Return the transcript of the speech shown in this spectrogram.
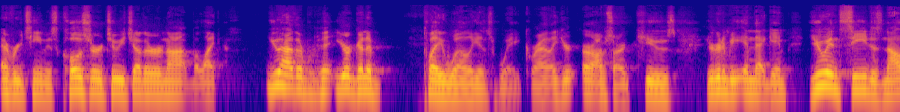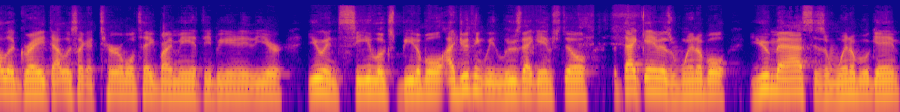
every team is closer to each other or not, but like you have the you're going to play well against Wake, right? Like you're, or I'm sorry, 'Cuse. You're going to be in that game. UNC does not look great. That looks like a terrible take by me at the beginning of the year. UNC looks beatable. I do think we lose that game still, but that game is winnable. UMass is a winnable game.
